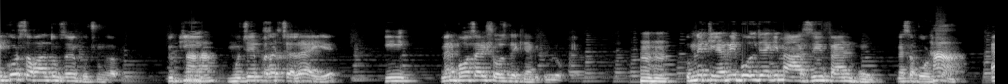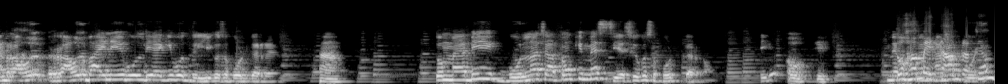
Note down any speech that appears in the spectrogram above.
एक और सवाल तुमसे मैं पूछूँगा अभी। क्योंकि हाँ, हाँ। मुझे पता चला है ये कि मैंने बहुत सारे शोज़ देखे हैं अभी तुम लोग के। हम्म हम्म। तुमने क्लियरली बोल दिया कि मैं आरसीबी फ़ैन हूँ मैं सपोर्ट हाँ। एंड राहुल राहुल भाई ने भी बोल दिया कि वो दिल्ली को सपोर्ट कर रहे हैं। हाँ। तो मैं भी बोलना चाहता हूँ कि मैं सीएसके को सपोर्ट कर रहा हूँ ठीक है? ओके तो हम एक काम करते हैं हम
